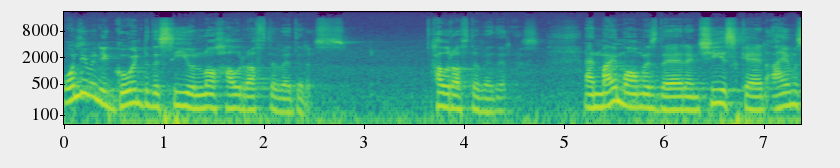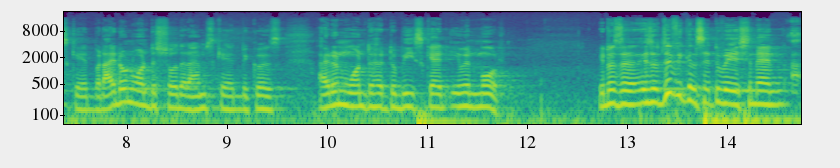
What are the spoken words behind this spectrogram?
only when you go into the sea, you'll know how rough the weather is. How rough the weather is. And my mom is there and she is scared. I am scared, but I don't want to show that I'm scared because I don't want her to be scared even more. It was a, it's a difficult situation, and uh,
